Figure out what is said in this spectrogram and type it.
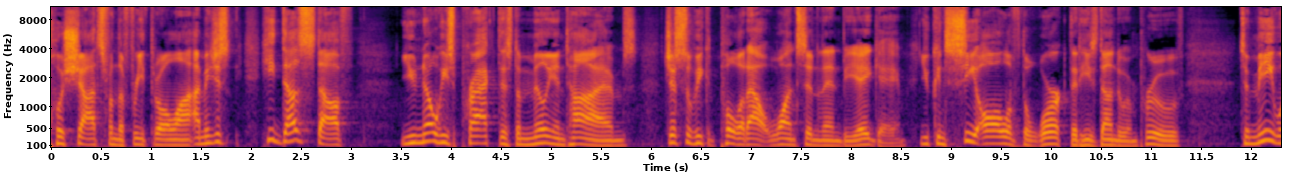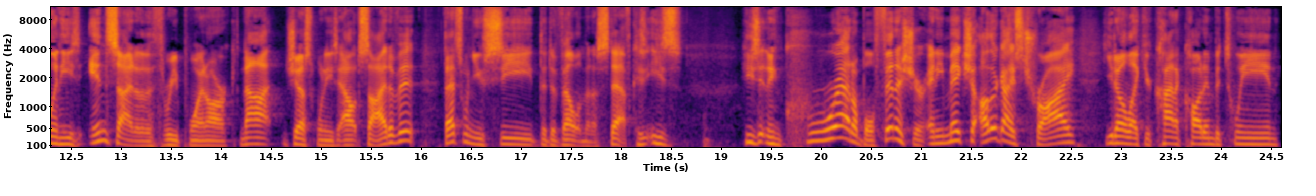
Push shots from the free throw line. I mean, just he does stuff. You know, he's practiced a million times just so he could pull it out once in an NBA game. You can see all of the work that he's done to improve. To me, when he's inside of the three point arc, not just when he's outside of it, that's when you see the development of Steph because he's He's an incredible finisher, and he makes other guys try. You know, like you're kind of caught in between,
